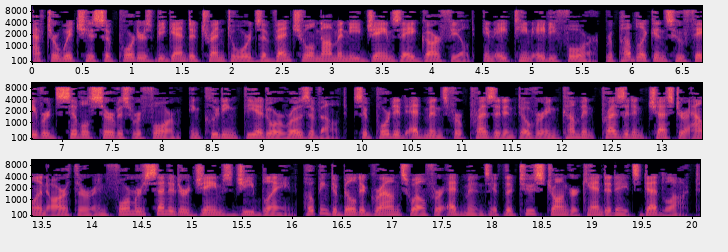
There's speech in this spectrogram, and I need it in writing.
after which his supporters began to trend towards eventual nominee James A. Garfield. In 1884, Republicans who favored civil service reform, including Theodore Roosevelt, supported Edmunds for president over incumbent President Chester Alan Arthur and former Senator James G. Blaine, hoping to build a groundswell for Edmunds if the two stronger candidates deadlocked.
